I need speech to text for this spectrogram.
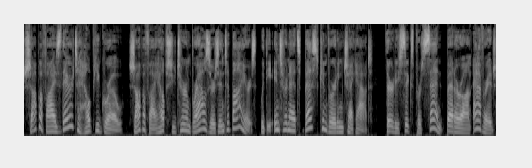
Shopify is there to help you grow. Shopify helps you turn browsers into buyers with the internet's best converting checkout. 36% better on average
